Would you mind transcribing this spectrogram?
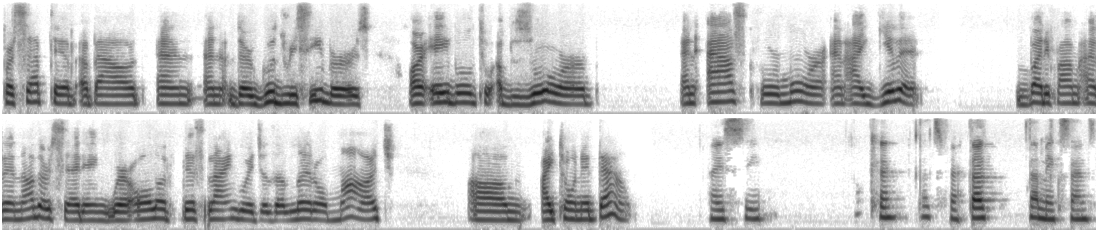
perceptive about and and they're good receivers are able to absorb and ask for more and I give it. But if I'm at another setting where all of this language is a little much, um, I tone it down. I see. Okay, that's fair. That that makes sense.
